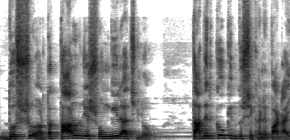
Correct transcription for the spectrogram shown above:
দস্যু অর্থাৎ তার যে সঙ্গীরা ছিল, তাদেরকেও কিন্তু সেখানে পাঠায়।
